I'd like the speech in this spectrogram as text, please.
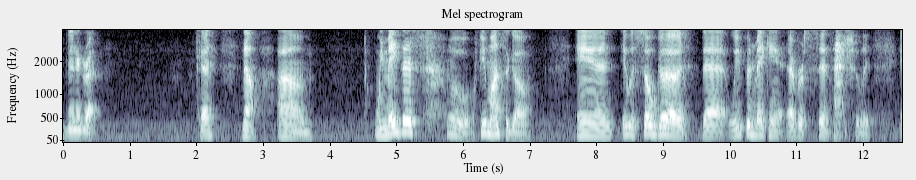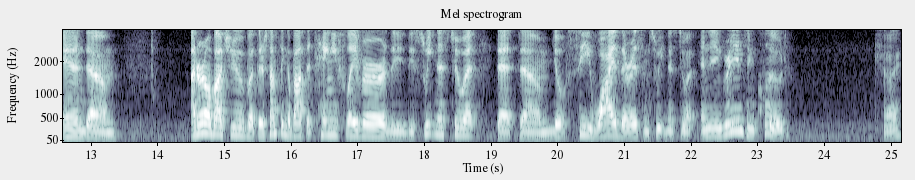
vinaigrette Okay. Now, um, we made this ooh, a few months ago, and it was so good that we've been making it ever since, actually. And um, I don't know about you, but there's something about the tangy flavor, the, the sweetness to it, that um, you'll see why there is some sweetness to it. And the ingredients include, okay,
